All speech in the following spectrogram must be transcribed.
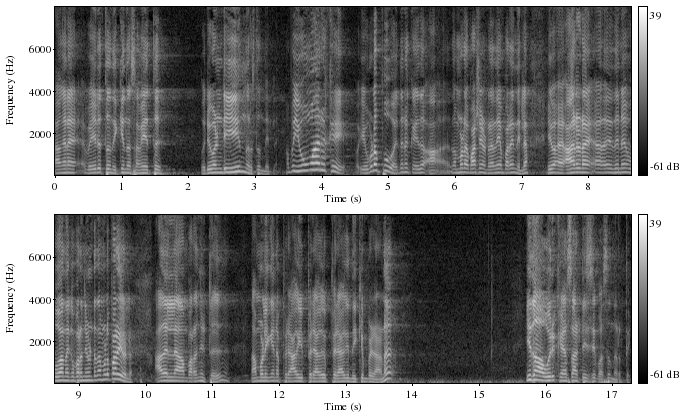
അങ്ങനെ വെയിലത്ത് നിൽക്കുന്ന സമയത്ത് ഒരു വണ്ടിയും നിർത്തുന്നില്ല. അപ്പോൾ യുവമാരൊക്കെ എവിടെ പോവുക ഇതിനൊക്കെ ഇത് നമ്മുടെ ഭാഷയുണ്ട് അത് ഞാൻ പറയുന്നില്ല. ആരുടെ ഇതിന് പോകാന്നൊക്കെ പറഞ്ഞുകൊണ്ട് നമ്മൾ പറയുമല്ലോ. അതെല്ലാം പറഞ്ഞിട്ട് നമ്മളിങ്ങനെ പിരാഗി പിരാഗി പിരാഗി നിൽക്കുമ്പോഴാണ് ഇതാ ഒരു K S R T C bus നിർത്തി.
